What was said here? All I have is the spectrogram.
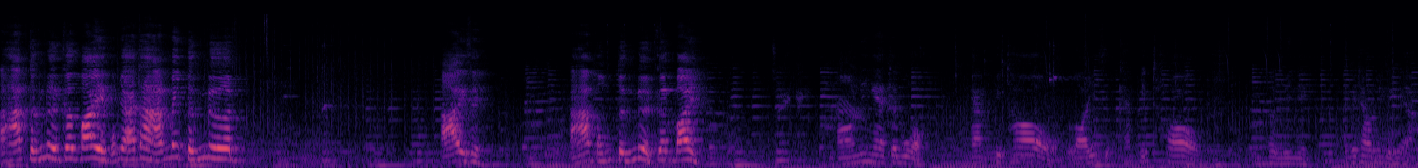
อาหารตึงหนืดเกินไป ผมอยากให้ทหารไม่ตึงหนืดตายสิอาหารผมตึงหนืดเกินไป อ๋อ นี่ไงจะบวก capital 120 capital เพิ่มมินิ capital นี่คืออะไรอะ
